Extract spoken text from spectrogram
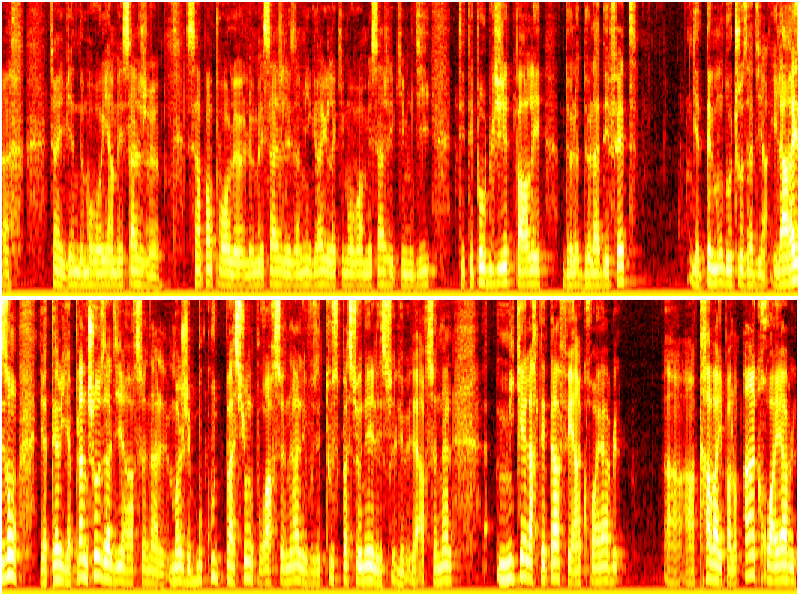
euh, tiens, ils viennent de m'envoyer un message euh, sympa pour le, message, les amis Greg là qui m'envoient un message et qui me dit, t'étais pas obligé de parler de la défaite il y a tellement d'autres choses à dire. Il a raison, il y a, il y a plein de choses à dire Arsenal. Moi j'ai beaucoup de passion pour Arsenal et vous êtes tous passionnés les, Arsenal. Michael Arteta fait incroyable un, travail pardon, incroyable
